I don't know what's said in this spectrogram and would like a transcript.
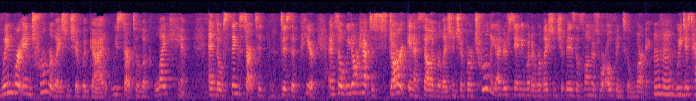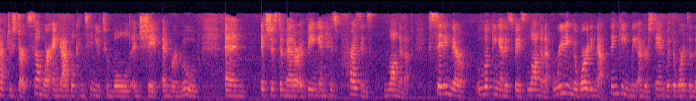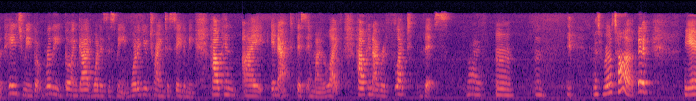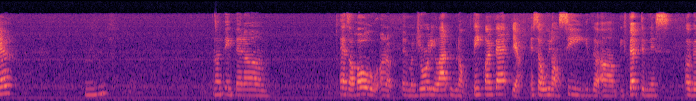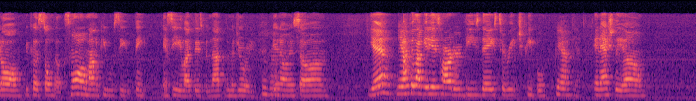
when we're in true relationship with God, we start to look like him. And those things start to disappear. And so we don't have to start in a solid relationship or truly understanding what a relationship is as long as we're open to learning. Mm-hmm. We just have to start somewhere, and God will continue to mold and shape and remove. And it's just a matter of being in His presence long enough, sitting there looking at His face long enough, reading the Word and not thinking we understand what the words on the page mean, but really going, God, what does this mean? What are you trying to say to me? How can I enact this in my life? How can I reflect this? Right. Mm. Mm. It's real tough. Yeah. hmm I think that um, as a whole, on a, in a majority, a lot of people don't think like that, Yeah. and so we don't see the um, effectiveness of it all because so a small amount of people see think and see it like this, but not the majority. Mhm. You know, and so um, yeah, Yeah. I feel like it is harder these days to reach people Yeah. and actually um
